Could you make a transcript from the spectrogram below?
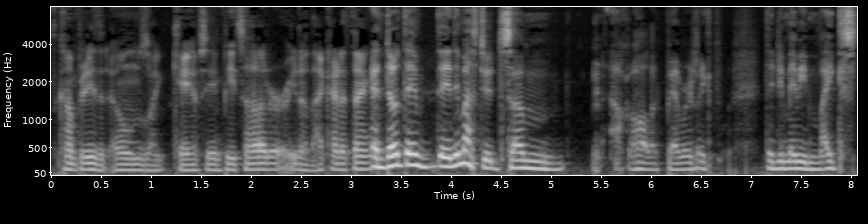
the company that owns like KFC and Pizza Hut, or you know that kind of thing. And don't they? They, they must do some alcoholic beverage, like they do maybe Mike's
